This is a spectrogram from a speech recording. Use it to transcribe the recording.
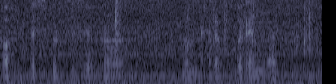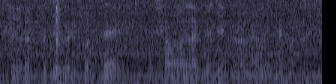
কপি পেস্ট করতেছি, আপনারা মন খারাপ করেন না। সেগুলো খুঁজে বের করতে সময় লাগবে, যে কারণে আমি এটা করতেছি।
